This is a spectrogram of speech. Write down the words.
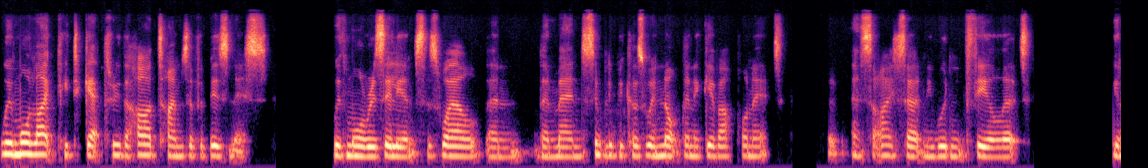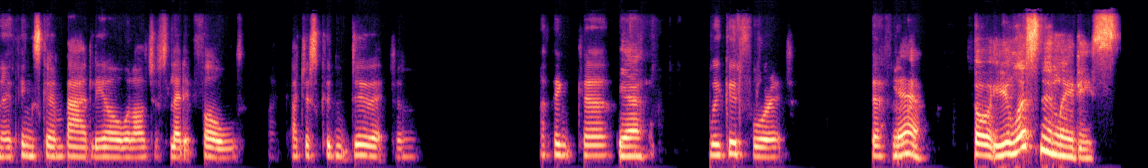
we're more likely to get through the hard times of a business with more resilience as well than, than men, simply because we're not going to give up on it. And so I certainly wouldn't feel that you know things going badly oh well i'll just let it fold. I just couldn't do it. And i think uh, yeah. we're good for it. Definitely. Yeah. So you're listening ladies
